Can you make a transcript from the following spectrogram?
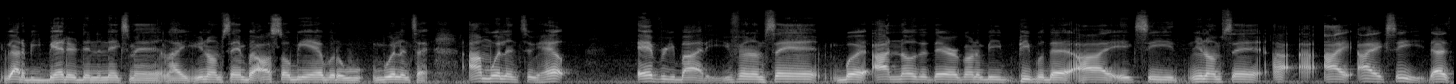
you gotta be better than the next man. Like you know what I'm saying. But also being able to willing to. I'm willing to help everybody. You feel what I'm saying? But I know that there are going to be people that I exceed. You know what I'm saying? I I, I exceed. That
